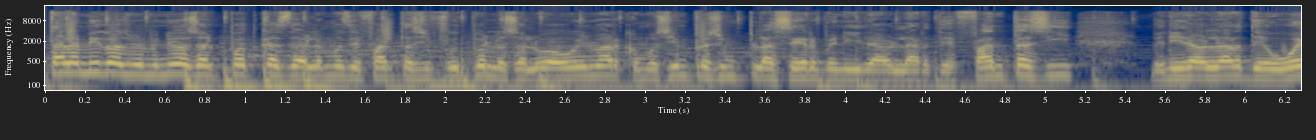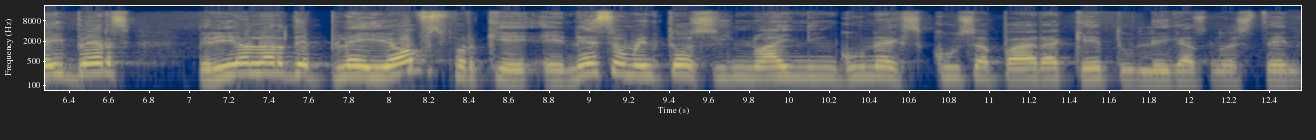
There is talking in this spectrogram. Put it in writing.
¿Qué tal amigos? Bienvenidos al podcast de Hablemos de Fantasy Fútbol. Los saludo a Wilmar. Como siempre es un placer venir a hablar de fantasy, venir a hablar de waivers, venir a hablar de playoffs, porque en este momento sí no hay ninguna excusa para que tus ligas no estén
